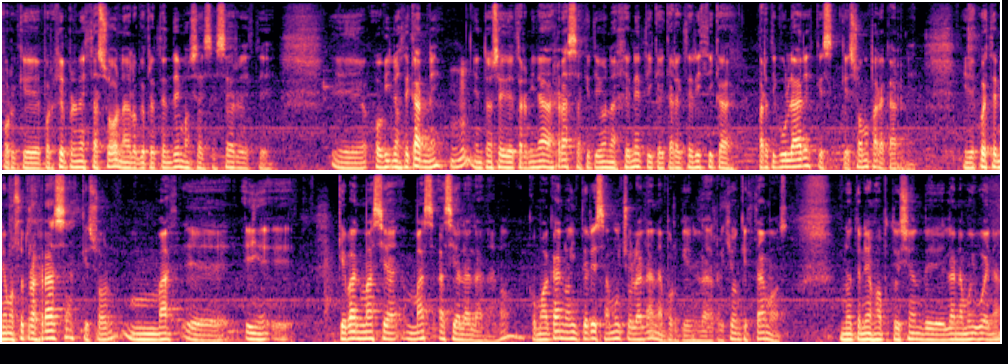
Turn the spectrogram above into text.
porque por ejemplo en esta zona lo que pretendemos es hacer este, eh, ovinos de carne, entonces hay determinadas razas que tienen una genética y características particulares que, son para carne. Y después tenemos otras razas que son más eh, eh, que van más hacia, más hacia la lana. ¿no? Como acá no interesa mucho la lana, porque en la región que estamos no tenemos obtención de lana muy buena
